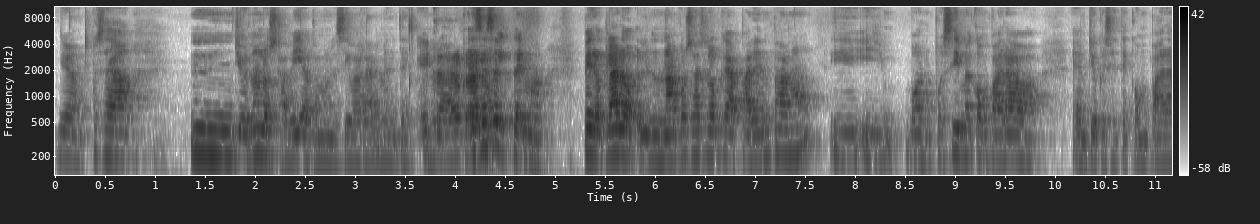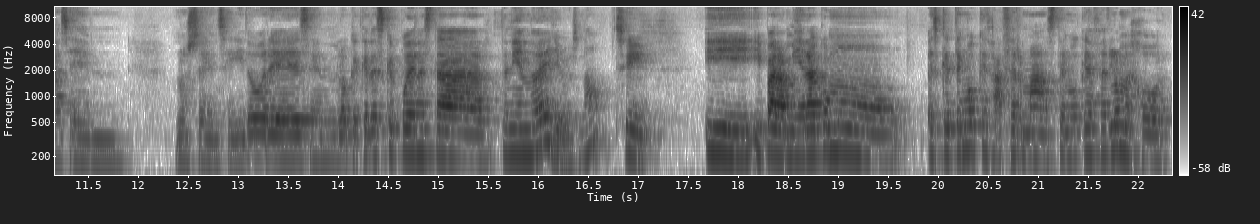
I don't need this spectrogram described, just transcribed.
Ya. O sea, mm, yo no lo sabía cómo les iba realmente. Eh, claro, claro. Ese es el tema. Pero claro, una cosa es lo que aparenta, ¿no? Y, y, bueno, pues sí, me comparaba. Eh, yo que sé, te comparas en, no sé, en seguidores, en lo que crees que pueden estar teniendo ellos, ¿no? Sí. Y, y para mí era como, es que tengo que hacer más, tengo que hacerlo mejor.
